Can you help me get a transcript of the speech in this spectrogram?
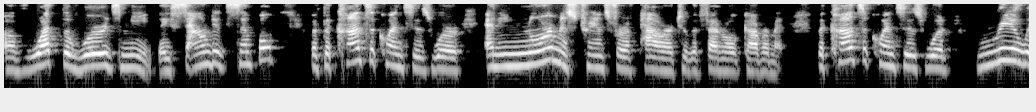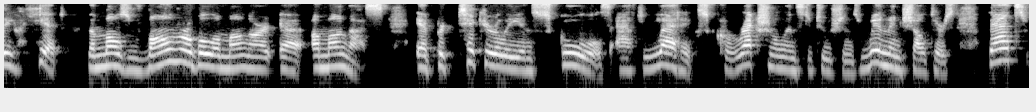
of what the words mean, they sounded simple, but the consequences were an enormous transfer of power to the federal government. The consequences would really hit the most vulnerable among our uh, among us and particularly in schools athletics correctional institutions women's shelters. That's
